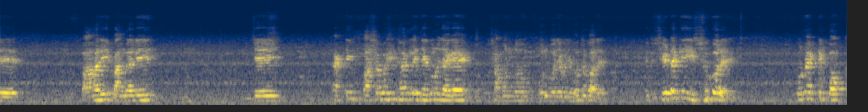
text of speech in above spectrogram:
যে পাহাড়ি বাঙালি যে একটি পাশাপাশি থাকলে যে কোনো জায়গায় সামান্য ভুল বোঝাবুঝি হতে পারে। কিন্তু সেটাকে ইস্যু করে? কোনো একটি পক্ষ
